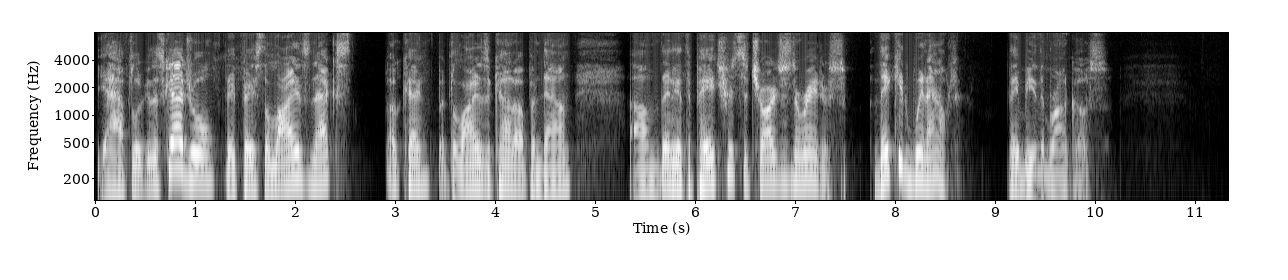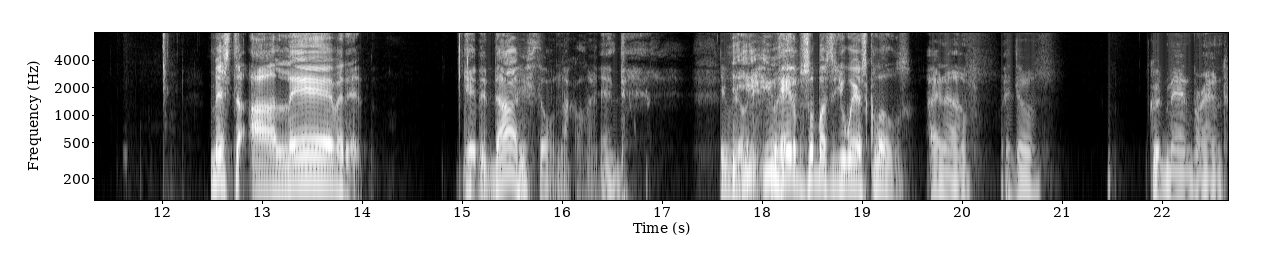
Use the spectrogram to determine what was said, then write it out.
you have to look at the schedule. They face the Lions next. Okay, but the Lions are kind of up and down. Um, then you get the Patriots, the Chargers, and the Raiders. They could win out. They being the Broncos. Mister Unlimited, getting it done. He's still a knucklehead. And He you, really you hate him so much that you wear his clothes. I know. I do. Good man brand.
